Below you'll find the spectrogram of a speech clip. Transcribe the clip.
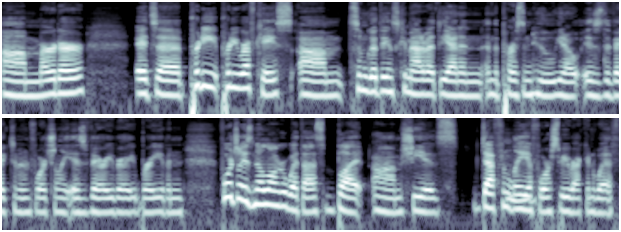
um, murder. It's a pretty pretty rough case. Um, some good things came out of it at the end, and, and the person who you know is the victim, unfortunately, is very very brave, and fortunately is no longer with us. But um, she is definitely a force to be reckoned with.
